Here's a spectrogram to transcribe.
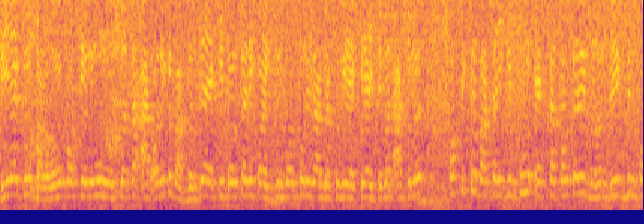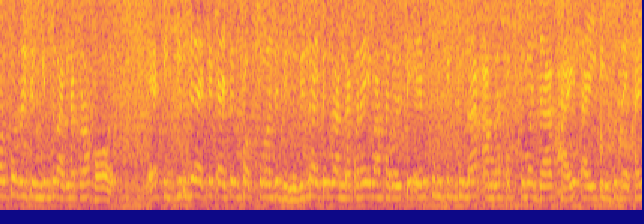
দিয়ে একটু ভালোভাবে কষিয়ে নেব মশলাটা। আর অনেকে ভাববেন যে একই তরকারি কয়েকদিন পর পরই রান্না করি, একই আইটেমের। আসলে প্রত্যেকটা বাসায় কিন্তু একটা তরকারি, ধরেন দু একদিন পর পর রিটেন কিন্তু রান্না করা হয়। এক এক দিন যে এক এক আইটেম সবসময় যে ভিন্ন ভিন্ন আইটেম রান্না করে এই বাসা বাড়িতে এরকম কিন্তু না। আমরা সবসময় যা খাই তাই কিন্তু দেখাই।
